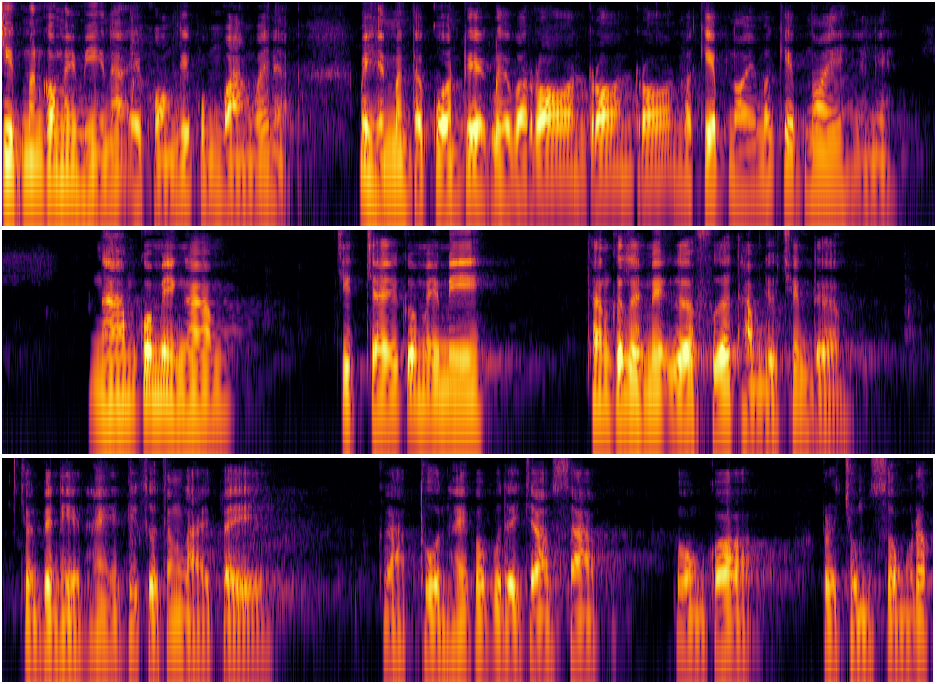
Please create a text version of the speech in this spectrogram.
จิตมันก็ไม่มีนะไอ้ของที่ผมวางไว้เนี่ย ไม่เห็นมันตะโกนเรียกเลยว่าร้อนร้อนร้อนมาเก็บหน่อยมาเก็บหน่อยอย่างนี้งามก็ไม่งาม จิตใจก็ไม่มี ท่านก็เลยไม่เอื้อเฟื้อทำอยู่เช่นเดิม จนเป็นเหตุให้ภิกษุทั้งหลายไปกราบทูลให้พระพุทธเจ้าทราบ พระองค์ก็ประชุมสงฆ์รับ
